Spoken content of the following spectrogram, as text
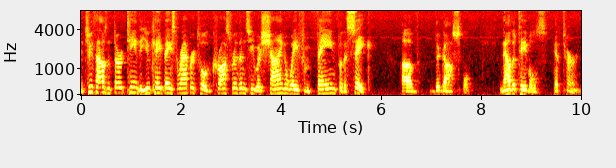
In 2013, the UK-based rapper told Cross Rhythms he was shying away from fame for the sake of the gospel. Now the tables have turned.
